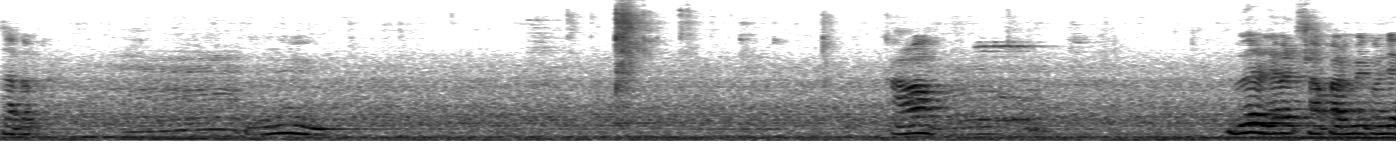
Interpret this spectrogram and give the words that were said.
சாப்பிட வேறு லெவல் சாப்பாடுமே கொண்டு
